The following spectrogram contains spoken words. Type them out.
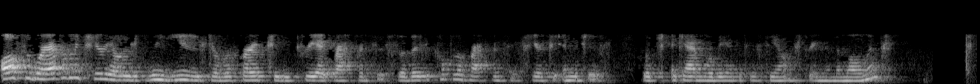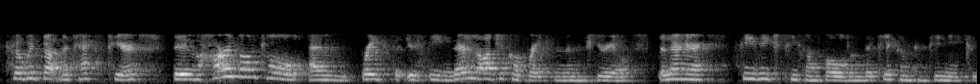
Also, wherever material is reused or referred to, we create references. So there's a couple of references here to images, which again we'll be able to see on screen in a moment. So we've got the text here. The horizontal um, breaks that you're seeing, they're logical breaks in the material. The learner sees each piece unfold and they click on continue to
